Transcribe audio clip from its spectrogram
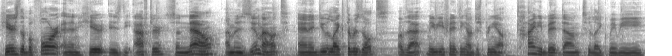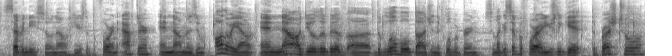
Here's the before and then here is the after. So now I'm gonna zoom out and I do like the results of that. Maybe if anything, I'll just bring it out tiny bit down to like maybe 70. So now here's the before and after. And now I'm gonna zoom all the way out. And now I'll do a little bit of uh, the global dodge and the global burn. So like I said before, I usually get the brush tool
